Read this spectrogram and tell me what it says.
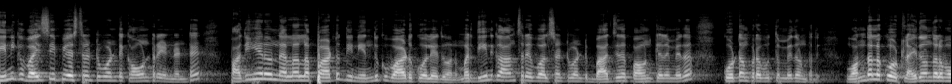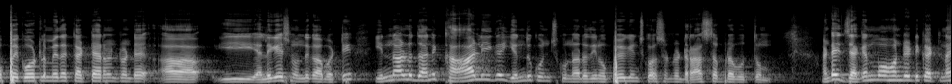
దీనికి వైసీపీ వేసినటువంటి కౌంటర్ ఏంటంటే పదిహేను నెలల పాటు దీన్ని ఎందుకు వాడుకోలేదు అని. మరి దీనికి ఆన్సర్ ఇవ్వాల్సినటువంటి బాధ్యత పవన్ కళ్యాణ్ మీద కూటమి ప్రభుత్వం మీద ఉంటుంది. వందల కోట్లు ఐదు వందల ముప్పై కోట్ల మీద కట్టారన్నటువంటి ఈ ఎలిగేషన్ ఉంది కాబట్టి ఇన్నాళ్ళు దాన్ని ఖాళీగా ఎందుకు ఉంచుకున్నారు దీన్ని ఉపయోగించుకోవాల్సినటువంటి రాష్ట్ర ప్రభుత్వం. అంటే జగన్మోహన్ రెడ్డి కట్టినా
